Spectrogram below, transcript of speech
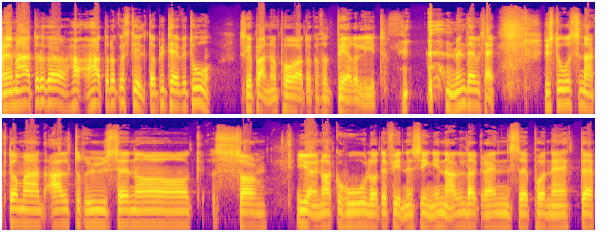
Eh, Men hadde dere, hadde dere stilt opp i TV 2, skal jeg banne på at dere har fått bedre lyd. Men det vil si Hun sto og snakket om at alt rusen og sånn gjennom alkohol, og det finnes ingen aldergrense på nettet,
